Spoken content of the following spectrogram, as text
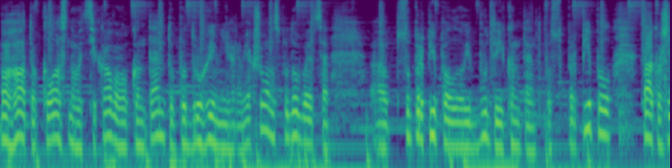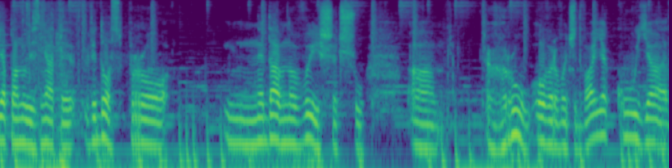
багато класного, цікавого контенту по другим іграм. Якщо вам сподобається е, Super People і буде і контент по Super People, також я планую зняти відос про недавно вийшедшу а, гру Overwatch 2, яку я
